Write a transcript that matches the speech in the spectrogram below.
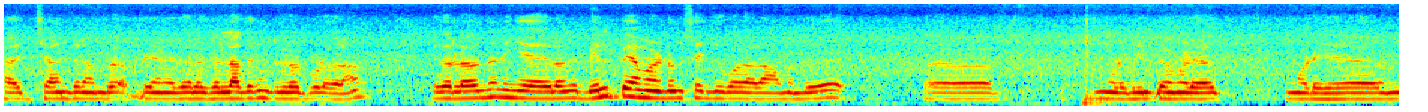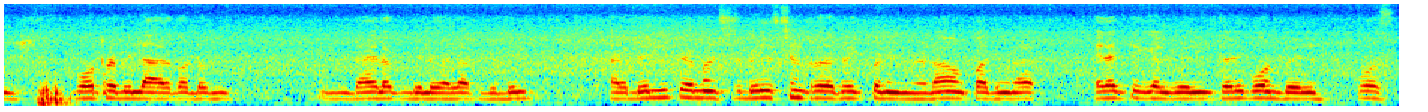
H அந்த நம்பர் அப்படியான இதில் எல்லாத்துக்கும் ரீலோட் போட்டுக்கலாம் இதில் வந்து நீங்கள் இதில் வந்து பில் பேமெண்ட்டும் செஞ்சு கொள்ளலாம். வந்து உங்களுடைய பில் பேமெண்ட் உங்களுடைய ஓட்டர் பில்லாக இருக்கட்டும் டயலாக் பில்லு எல்லாத்துக்கும் பில் பில் பேமெண்ட்ஸ் பில்ஸ்ன்றதை கிளிக் பண்ணிங்கன்னா பார்த்தீங்கன்னா electrical bill telephone bill post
